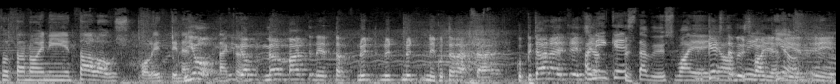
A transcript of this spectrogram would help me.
tota noin, niin, talouspoliittinen Joo, näkö? ja mä, mä ajattelin, että nyt, nyt, nyt niin kuin tärähtää, kun pitää aina et, et, Ai niin, kestävyysvaje. Kestävyysvaje, joo, niin, niin.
